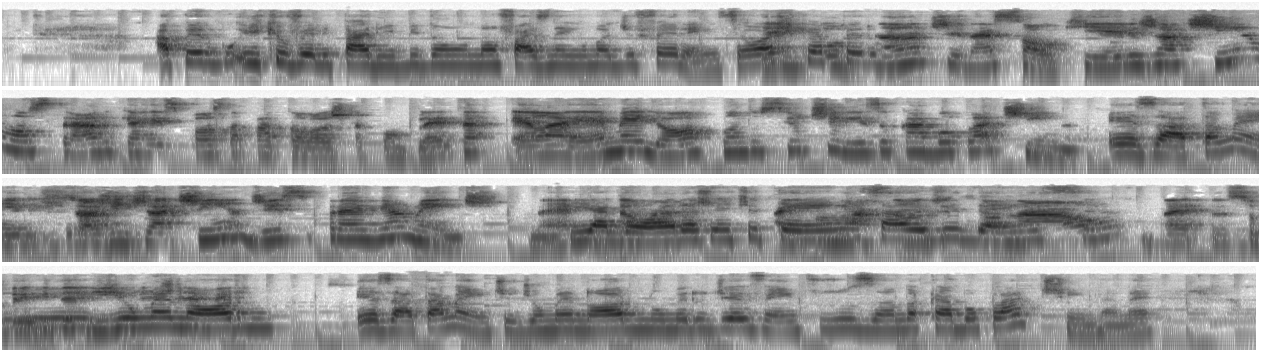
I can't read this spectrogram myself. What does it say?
E que o Veliparib não, não faz nenhuma diferença. Eu é acho que é importante, né, Sol, que ele já tinha mostrado que a resposta patológica completa ela é melhor quando se utiliza o carboplatina. Exatamente. Ele, a gente já tinha disso previamente, né? E então, agora a gente tem a essa evidência né, sobre de, vida livre de um menor, exatamente, de um menor número de eventos usando a carboplatina, né?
